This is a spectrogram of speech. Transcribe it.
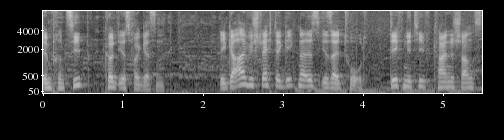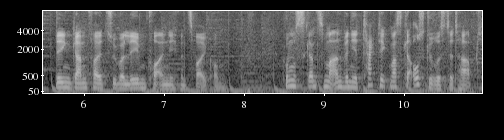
Im Prinzip könnt ihr es vergessen. Egal wie schlecht der Gegner ist, ihr seid tot. Definitiv keine Chance, den Gunfight zu überleben, vor allem nicht, wenn zwei kommen. Gucken wir uns das Ganze mal an, wenn ihr Taktikmaske ausgerüstet habt.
